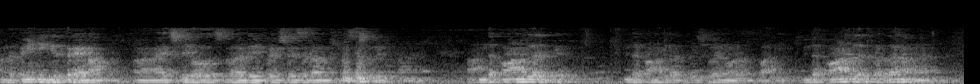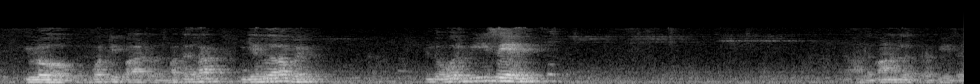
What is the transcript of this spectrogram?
அந்த பெயிண்டிங் இருக்கிற இடம் எஸ்டி ஹவுஸ் ரேஃபர் ராமகிருஷ்ணன் சொல்லியிருக்காங்க அந்த கார்னர்ல இருக்கு இந்த பாடல இருக்கு சிவனோட பாதி இந்த பாடல இருக்கிறதா நம்ம இவ்வளோ போட்டி பாடுறது மற்றதெல்லாம் இங்க இருந்ததெல்லாம் போயிடும் இந்த ஒரு பீஸே அந்த பாடல இருக்கிற piece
